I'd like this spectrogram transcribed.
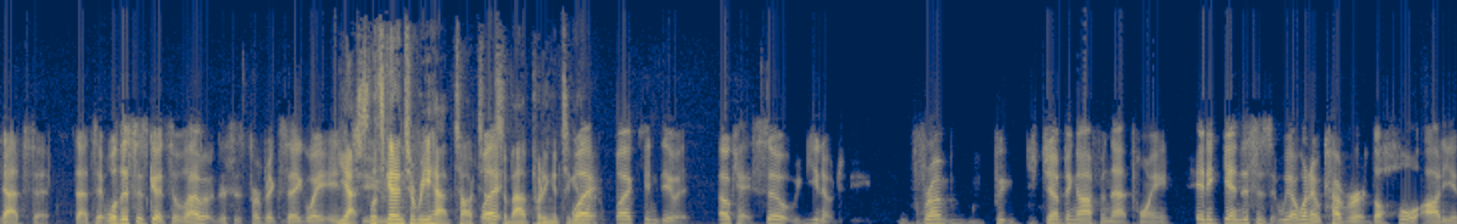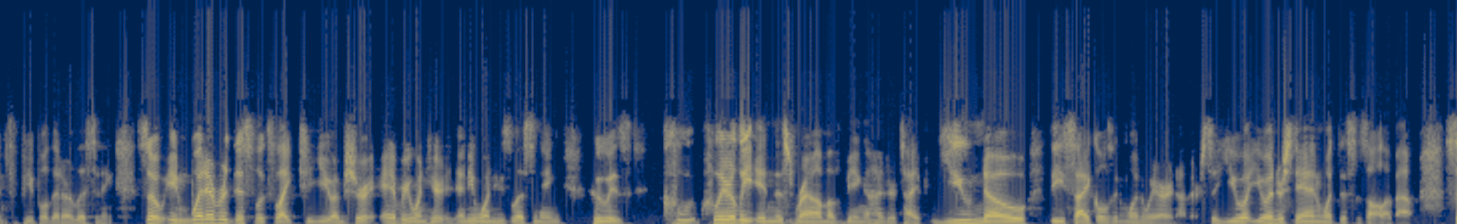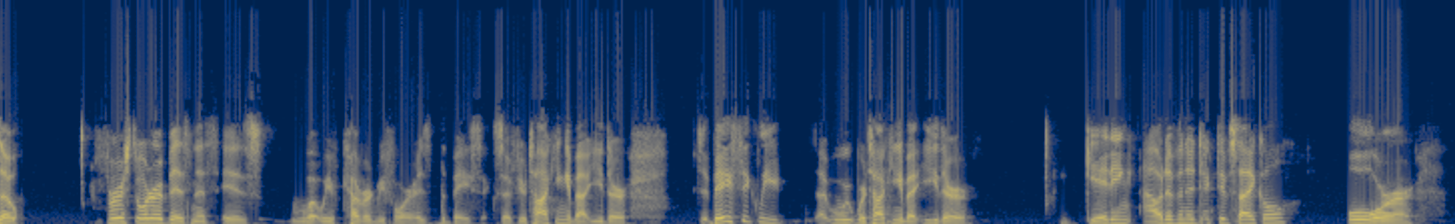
That's it. That's it. Well, this is good. So this is perfect segue into Yes, let's get into rehab. Talk to what, us about putting it together. What what can do it? Okay, so you know from jumping off from that point and again this is we I want to cover the whole audience of people that are listening. So in whatever this looks like to you i'm sure everyone here anyone who's listening who is cl- clearly in this realm of being a hunter type you know these cycles in one way or another. So you you understand what this is all about. So first order of business is what we've covered before is the basics. So if you're talking about either basically we're talking about either getting out of an addictive cycle or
